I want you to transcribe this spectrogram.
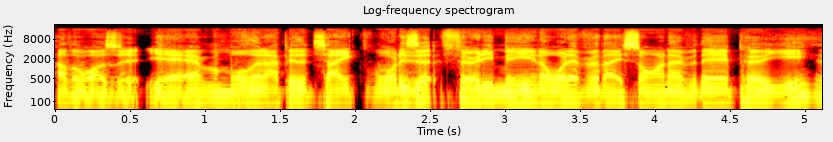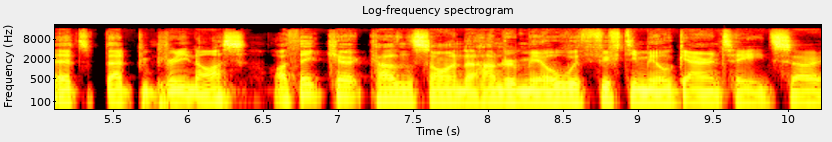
Otherwise, it, yeah, I'm more than happy to take what is it, thirty million or whatever they sign over there per year. That's that'd be pretty nice. I think Kirk Cousins signed hundred mil with fifty mil guaranteed. So,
